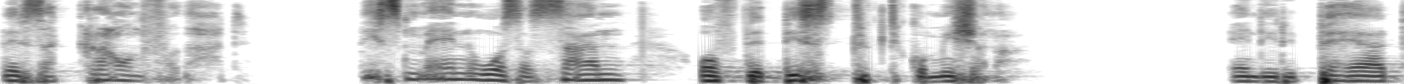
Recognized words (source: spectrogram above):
There is a crown for that. This man was a son of the district commissioner and he repaired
